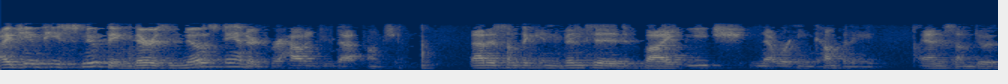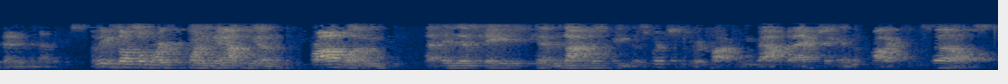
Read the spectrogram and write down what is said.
IGMP snooping, there is no standard for how to do that function. That is something invented by each networking company, and some do it better than others. I think it's also worth pointing out, you know, the problem uh, in this case can not just be the switches we're talking about, but actually in the products themselves.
